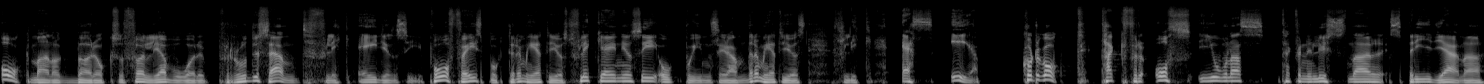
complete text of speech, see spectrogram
Och man bör också följa vår producent Flick Agency på Facebook där de heter just Flick Agency och på Instagram där de heter just Flick SE. Kort och gott, tack för oss Jonas. Tack för att ni lyssnar. Sprid gärna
